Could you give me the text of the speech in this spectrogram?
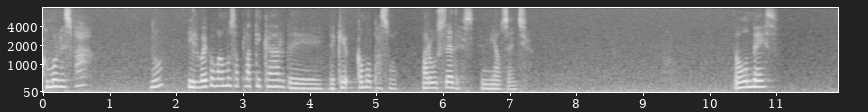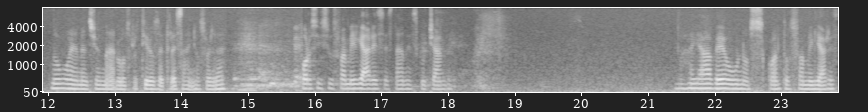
cómo les va, ¿no? Y luego vamos a platicar de, de qué, cómo pasó para ustedes en mi ausencia. O un mes. No voy a mencionar los retiros de tres años, ¿verdad? Por si sus familiares están escuchando. Ah, ya veo unos cuantos familiares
